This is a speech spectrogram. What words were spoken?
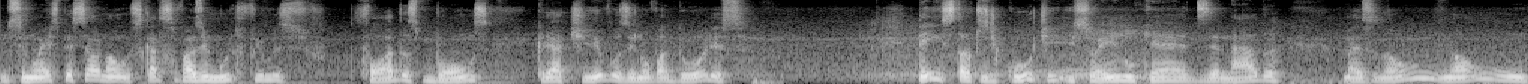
Isso não é especial, não. Os caras fazem muito filmes fodas, bons, criativos, inovadores, tem status de cult, isso aí não quer dizer nada, mas não, não,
